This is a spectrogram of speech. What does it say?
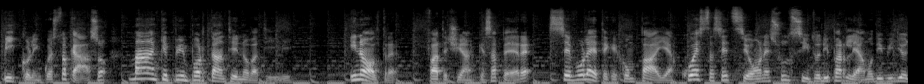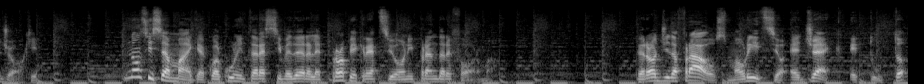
piccoli in questo caso, ma anche più importanti e innovativi. Inoltre, Fateci anche sapere se volete che compaia questa sezione sul sito di Parliamo di Videogiochi. Non si sa mai che a qualcuno interessi vedere le proprie creazioni prendere forma. Per oggi da Fraus, Maurizio e Jack è tutto,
